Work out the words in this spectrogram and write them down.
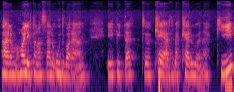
három hajléktalan szálló udvarán épített kertbe kerülnek ki.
